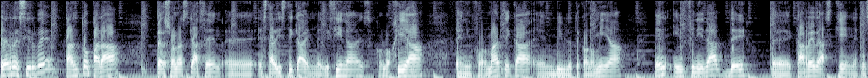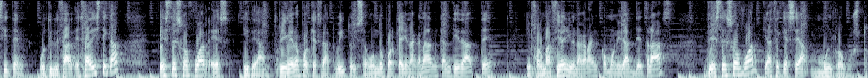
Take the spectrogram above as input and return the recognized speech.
R sirve tanto para personas que hacen eh, estadística en medicina, en psicología, en informática, en biblioteconomía, en infinidad de eh, carreras que necesiten utilizar estadística, este software es ideal. Primero porque es gratuito y segundo porque hay una gran cantidad de información y una gran comunidad detrás de este software que hace que sea muy robusto.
